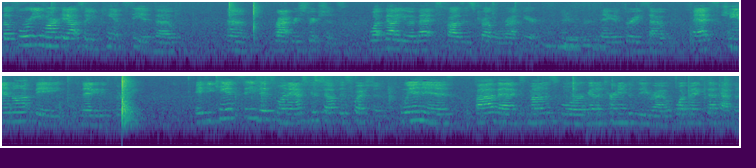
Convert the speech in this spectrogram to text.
Before you mark it out so you can't see it though, um, write restrictions. What value of x causes trouble right here? Negative three. Negative three, so x cannot be negative three. If you can't see this one, ask yourself this question. When is five x minus four gonna turn into zero? What makes that happen?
